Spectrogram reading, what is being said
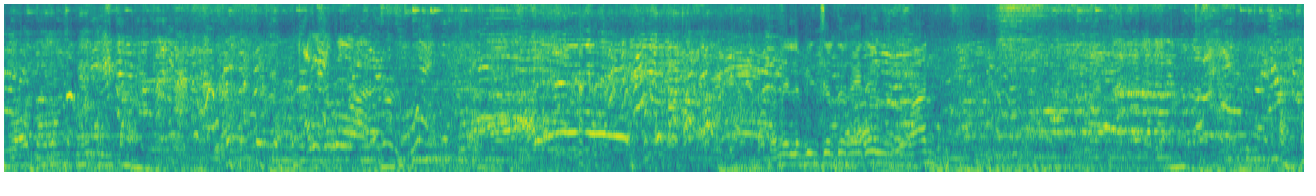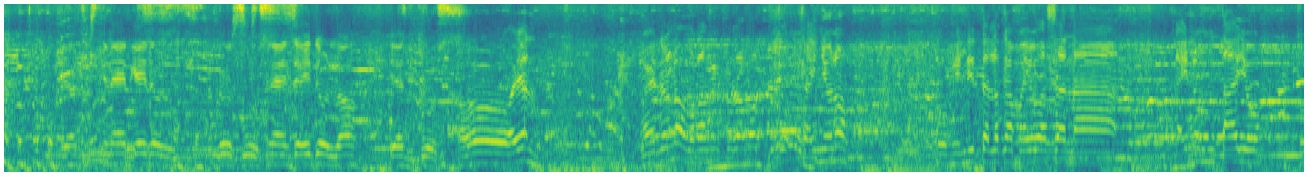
Huwag na lang kumikita. Manila Vincent to kaidol, kumaan. Yan, 69 kaidol. Cruz, 69 sa idol, no? Yan, Cruz. Oh, ayan. Ngayon no, maraming salamat po inyo no. So hindi talaga maiwasan na kainom tayo. So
